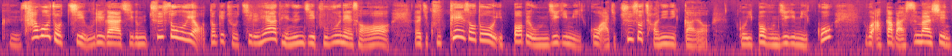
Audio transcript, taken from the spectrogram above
그 사후 조치 우리가 지금 출소 후에 어떻게 조치를 해야 되는지 부분에서 국회에서도 입법의 움직임이 있고 아직 출소 전이니까요. 있고 입법 움직임이 있고 그리고 아까 말씀하신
